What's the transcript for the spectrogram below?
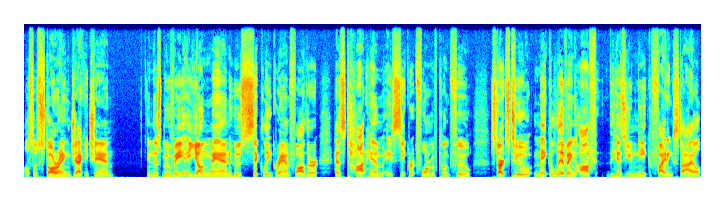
also starring Jackie Chan. In this movie, a young man whose sickly grandfather has taught him a secret form of kung fu starts to make a living off his unique fighting style,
